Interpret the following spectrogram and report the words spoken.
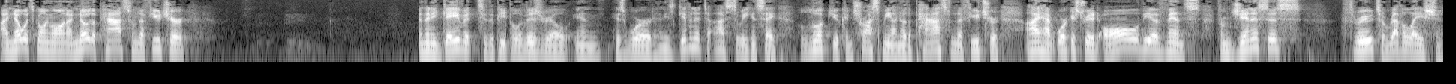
I know what's going on. I know the past from the future. And then he gave it to the people of Israel in his word, and he's given it to us so we can say, look, you can trust me. I know the past from the future. I have orchestrated all the events from Genesis through to Revelation.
